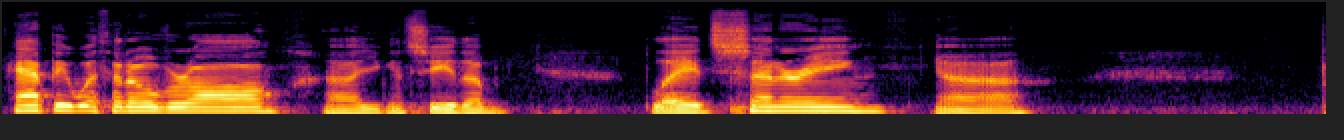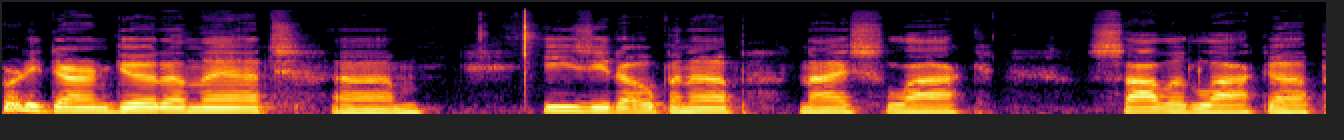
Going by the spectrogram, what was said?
happy with it overall. Uh, you can see the blade centering. Uh, pretty darn good on that. Um, easy to open up. Nice lock. Solid lock up.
